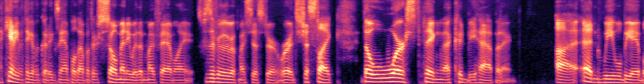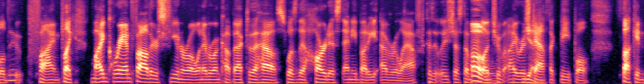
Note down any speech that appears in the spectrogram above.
I, can't even think of a good example now but there's so many within my family specifically with my sister where it's just like the worst thing that could be happening. Uh, and we will be able to find like my grandfather's funeral when everyone got back to the house was the hardest anybody ever laughed because it was just a bunch Oh, of Irish yeah. Catholic people fucking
